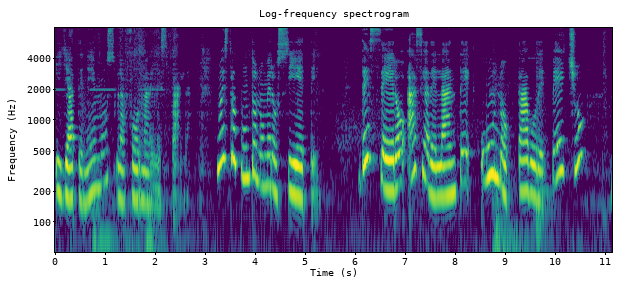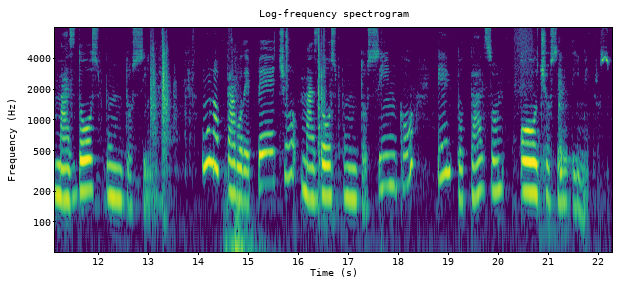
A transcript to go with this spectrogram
y ya tenemos la forma de la espalda. Nuestro punto número 7. De 0 hacia adelante, un octavo de pecho más 2.5. Un octavo de pecho más 2.5. El total son 8 centímetros.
